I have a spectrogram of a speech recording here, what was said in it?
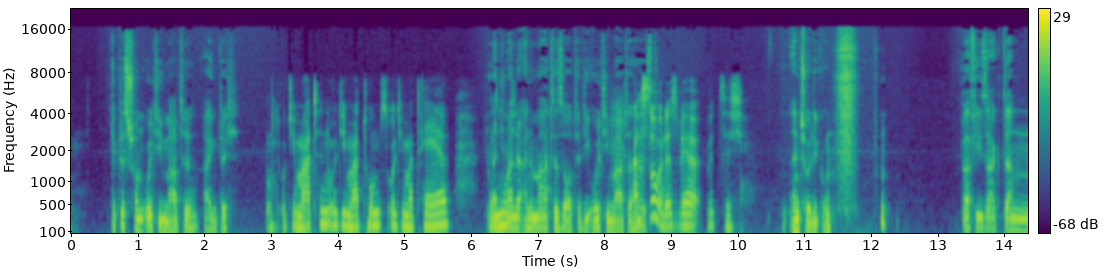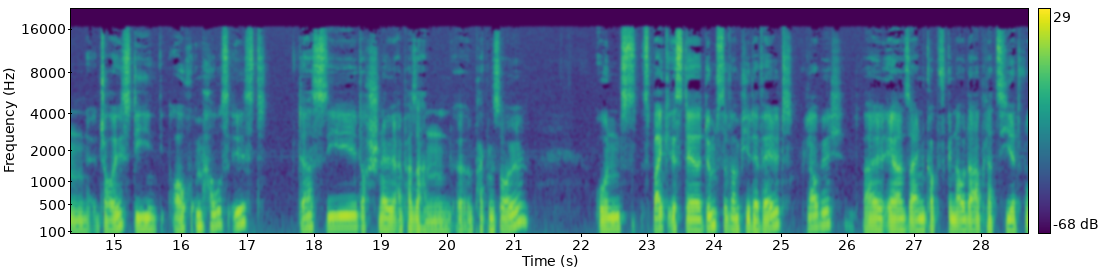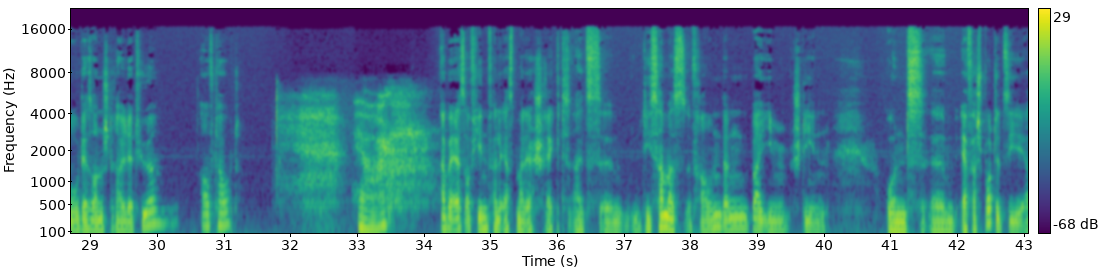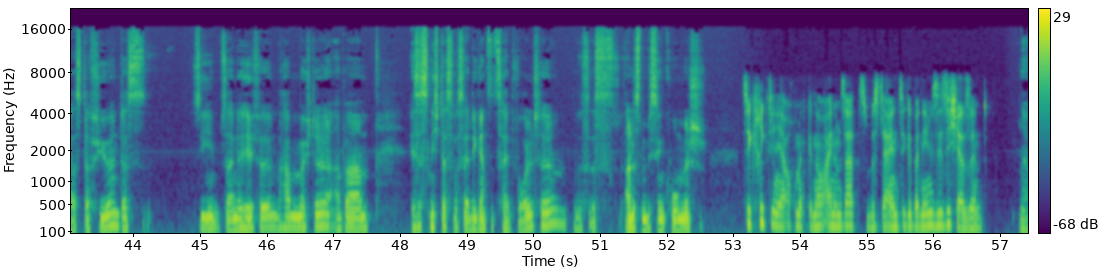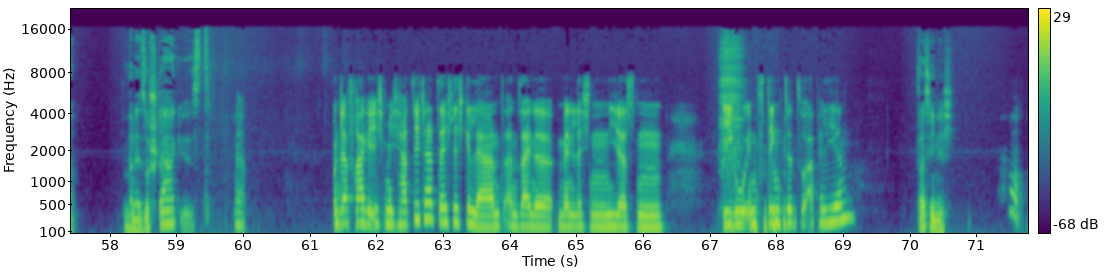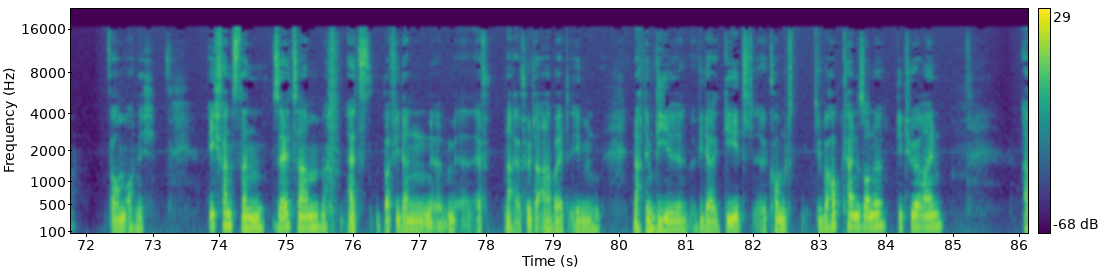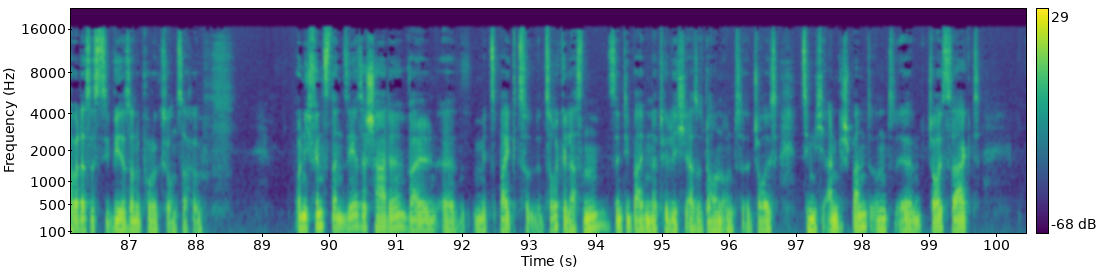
Gibt es schon Ultimate eigentlich? Ultimaten, Ultimatums, Ultimatäe. weiß Nein, ich meine eine Mate-Sorte, die Ultimate Ach heißt. so, das wäre witzig. Entschuldigung. Buffy sagt dann Joyce, die auch im Haus ist, dass sie doch schnell ein paar Sachen äh, packen soll. Und Spike ist der dümmste Vampir der Welt, glaube ich, weil er seinen Kopf genau da platziert, wo der Sonnenstrahl der Tür auftaucht. Ja. Aber er ist auf jeden Fall erstmal erschreckt, als ähm, die Summers-Frauen dann bei ihm stehen. Und ähm, er verspottet sie erst dafür, dass sie seine Hilfe haben möchte, aber ist es nicht das, was er die ganze Zeit wollte? Das ist alles ein bisschen komisch. Sie kriegt ihn ja auch mit genau einem Satz. Du bist der Einzige, bei dem sie sicher sind. Ja. Weil er so stark ist. Ja. Und da frage ich mich, hat sie tatsächlich gelernt, an seine männlichen, niedersten Ego-Instinkte zu appellieren? Weiß ich nicht. Huh. Warum auch nicht? Ich fand es dann seltsam, als Buffy dann äh, nach erfüllter Arbeit eben nach dem Deal wieder geht, äh, kommt überhaupt keine Sonne die Tür rein. Aber das ist wieder so eine Produktionssache. Und ich finde es dann sehr, sehr schade, weil äh, mit Spike zu, zurückgelassen sind die beiden natürlich, also Dawn und äh, Joyce, ziemlich angespannt. Und äh, Joyce sagt,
